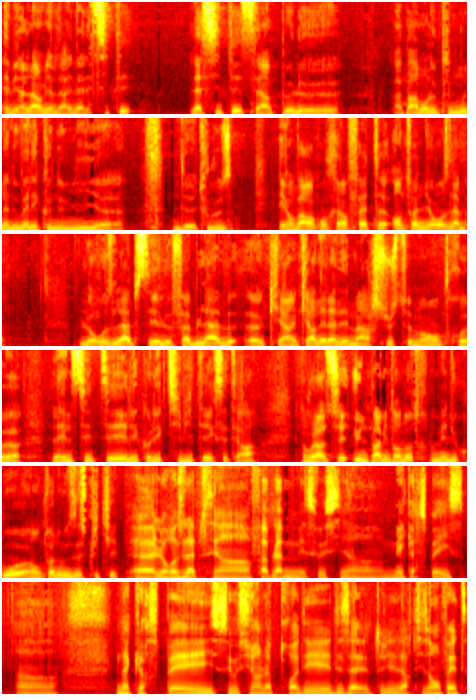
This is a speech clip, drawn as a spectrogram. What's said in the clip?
Eh bien là, on vient d'arriver à la Cité. La Cité, c'est un peu le, apparemment le poumon de la nouvelle économie euh, de Toulouse. Et on va rencontrer en fait Antoine du Rose Lab. Le Rose Lab, c'est le Fab Lab euh, qui a incarné la démarche justement entre euh, la NCT, les collectivités, etc. Donc voilà, c'est une parmi tant d'autres, mais du coup, Antoine nous expliquer. le Rose Lab, c'est un Fab Lab, mais c'est aussi un makerspace, un hackerspace, c'est aussi un lab 3D, des ateliers d'artisans. En fait,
